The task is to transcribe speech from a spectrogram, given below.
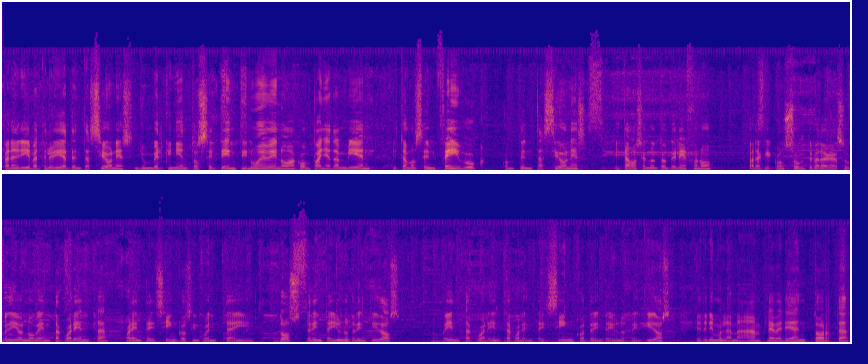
Panadería y Pastelería Tentaciones, Jumbel 579 nos acompaña también. Estamos en Facebook con Tentaciones. Estamos en nuestro teléfono para que consulte, para que haga su pedido 90 40 45 52 31 32. 90 40 45 31 32. Le tenemos la más amplia variedad en torta,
